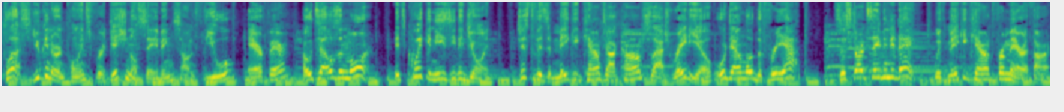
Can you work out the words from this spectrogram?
Plus, you can earn points for additional savings on fuel, airfare, hotels, and more. It's quick and easy to join. Just visit makeitcount.com slash radio or download the free app. So start saving today with Make It Count from Marathon.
